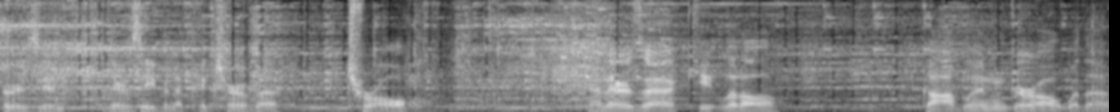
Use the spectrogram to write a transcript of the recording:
There's in, there's even a picture of a troll. And there's a cute little goblin girl with a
